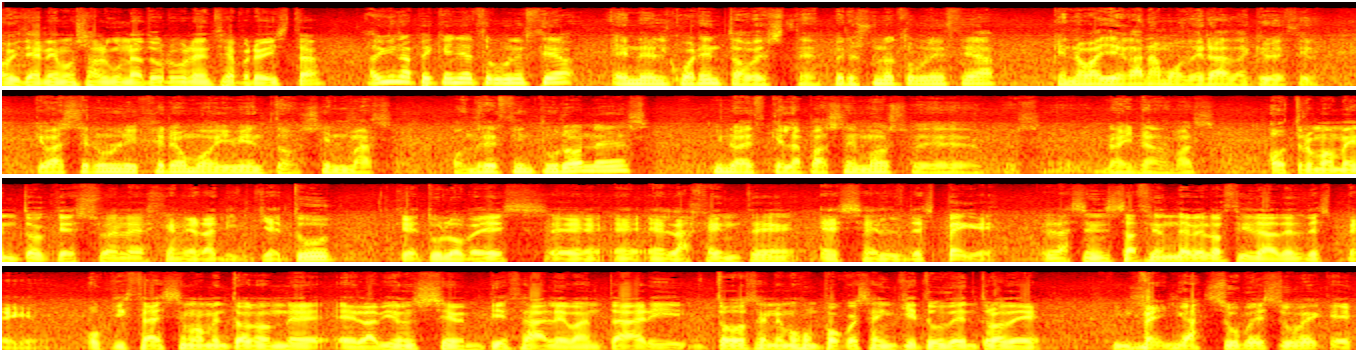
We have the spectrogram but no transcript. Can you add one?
¿Hoy tenemos alguna turbulencia prevista? Hay una pequeña turbulencia en el 40 oeste, pero es una turbulencia que no va a llegar a moderada, quiero decir, que va a ser un ligero movimiento, sin más. Pondré cinturones y una vez que la pasemos, eh, pues no hay nada más. Otro momento que suele generar inquietud, que tú lo ves eh, en en la gente, es el despegue, la sensación de velocidad del despegue. O quizá ese momento donde el avión se empieza a levantar y todos tenemos un poco esa inquietud dentro de, venga, sube, sube, que,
